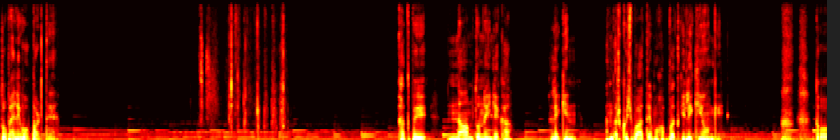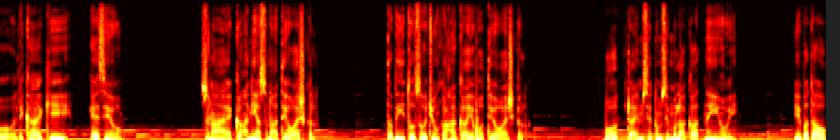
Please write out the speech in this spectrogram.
तो पहले वो पढ़ते हैं। खत पे नाम तो नहीं लिखा, लेकिन अंदर कुछ बातें मोहब्बत की लिखी होंगी। तो लिखा है कि कैसे हो? सुना है कहानियाँ सुनाते हो आजकल। तभी तो सोचूं कहाँ गायब होते हो आजकल। बहुत टाइम से तुमसे मुलाकात नहीं हुई। ये बताओ,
